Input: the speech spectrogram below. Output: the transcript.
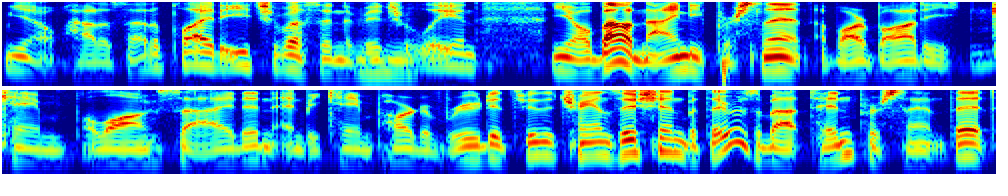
you know, how does that apply to each of us mm-hmm. individually? And you know, about ninety percent of our body came alongside and, and became part of rooted through the transition, but there was about ten percent that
